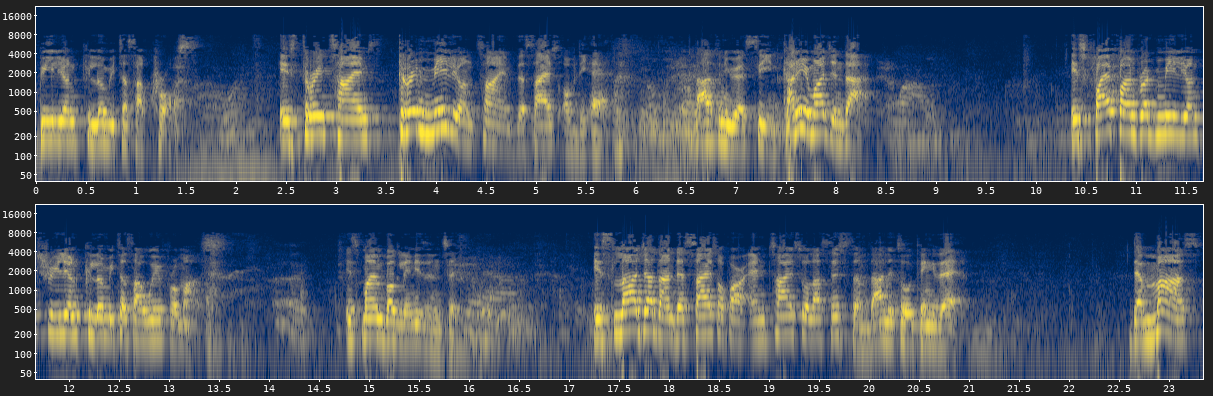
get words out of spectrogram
billion kilometers across. It's three times, three million times the size of the earth. That thing you are seeing. Can you imagine that? It's 500 million trillion kilometers away from us. It's mind boggling, isn't it? It's larger than the size of our entire solar system, that little thing there. The mass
